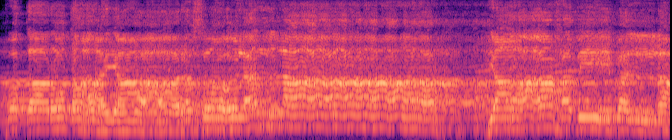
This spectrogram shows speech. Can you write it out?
पुकारो ना या रसूल अल्लाह या हबीब अल्लाह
